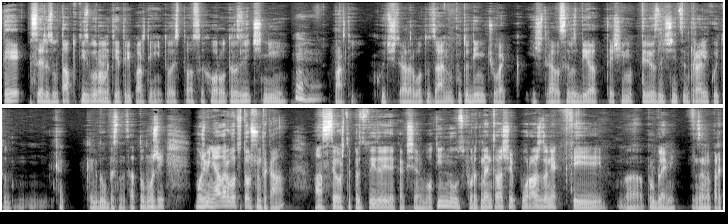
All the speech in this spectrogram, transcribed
Те са резултат от избора на тия три партии. Тоест, това са хора от различни Mm-hmm. партии, които ще трябва да работят заедно под един човек и ще трябва да се разбират. Те ще имат три различни централи, които как, как да обясна това. То може, може би няма да работи точно така. Аз все още предстои да видя как ще работи, но според мен това ще поражда някакви а, проблеми за напред.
